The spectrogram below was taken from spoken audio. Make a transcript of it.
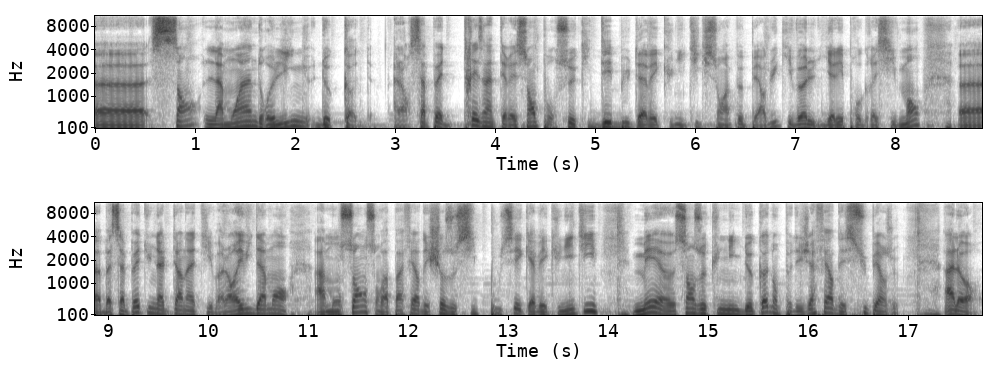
euh, sans la moindre ligne de code. Alors ça peut être très intéressant pour ceux qui débutent avec Unity, qui sont un peu perdus, qui veulent y aller progressivement. Euh, bah, ça peut être une alternative. Alors évidemment, à mon sens, on va pas faire des choses aussi poussées qu'avec Unity, mais sans aucune ligne de code, on peut déjà faire des super jeux. Alors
